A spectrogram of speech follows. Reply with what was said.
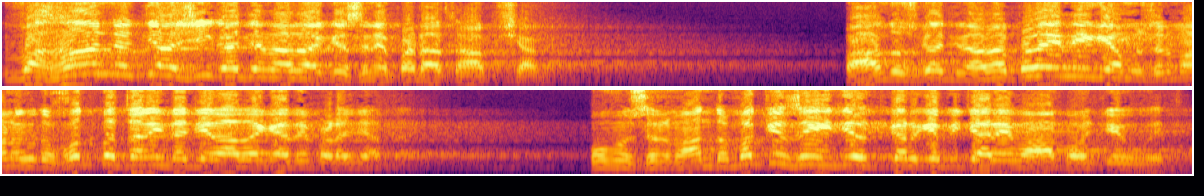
وہاں نجاشی کا جنازہ کس نے پڑھا تھا آپ میں؟ وہاں تو اس کا جنازہ پڑھا ہی نہیں گیا، مسلمانوں کو تو خود پتہ نہیں تھا جنازہ کیسے پڑھا جاتا ہے۔ وہ مسلمان تو مکے سے ہجرت کر کے بیچارے وہاں پہنچے ہوئے تھے۔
